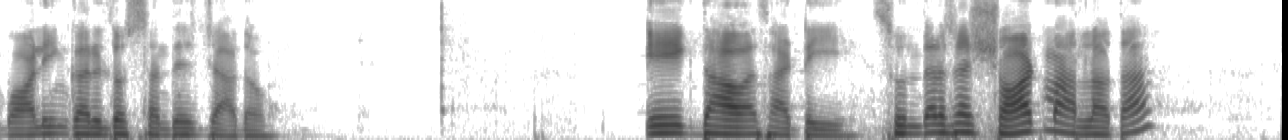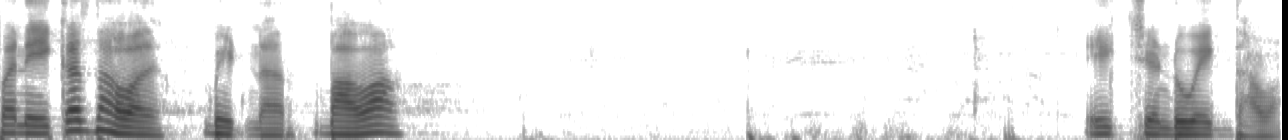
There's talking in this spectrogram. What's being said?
बॉलिंग करेल तो संदेश जाधव. एक धावासाठी. सुंदरसा शॉट मारला होता पण एकच धावा भेटणार. भावा. एक चेंडू एक धावा.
